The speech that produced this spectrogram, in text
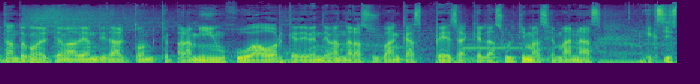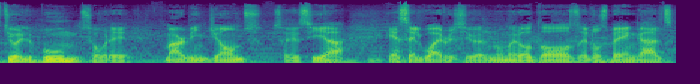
tanto con el tema de Andy Dalton, que para mí un jugador que deben de mandar a sus bancas, pese a que en las últimas semanas existió el boom sobre Marvin Jones, se decía es el wide receiver número 2 de los Bengals,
